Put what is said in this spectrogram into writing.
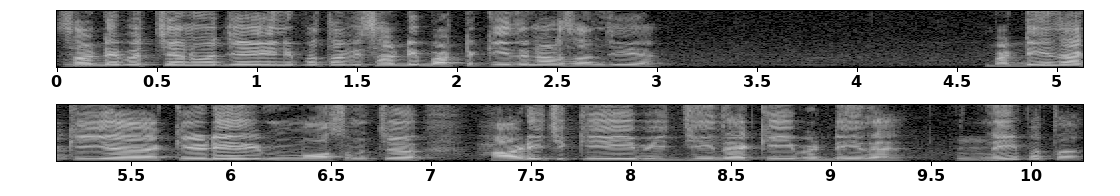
ਸਾਡੇ ਬੱਚਿਆਂ ਨੂੰ ਅੱਜ ਇਹ ਨਹੀਂ ਪਤਾ ਵੀ ਸਾਡੀ ਵੱਟ ਕਿਹਦੇ ਨਾਲ ਸਾਂਝੀ ਹੈ। ਵੱਢੀ ਦਾ ਕੀ ਹੈ ਕਿਹੜੇ ਮੌਸਮ 'ਚ ਹਾੜੀ 'ਚ ਕੀ ਬੀਜੀ ਦਾ ਕੀ ਵੱਢੀ ਦਾ ਨਹੀਂ ਪਤਾ।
